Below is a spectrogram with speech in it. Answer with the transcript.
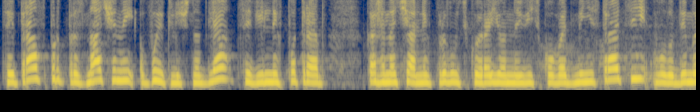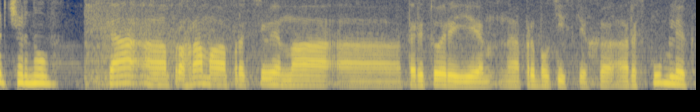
Цей транспорт призначений виключно для цивільних потреб, каже начальник Прилуцької районної військової адміністрації Володимир Чернов. Ця е, програма працює на е, території е, Прибалтійських республік.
